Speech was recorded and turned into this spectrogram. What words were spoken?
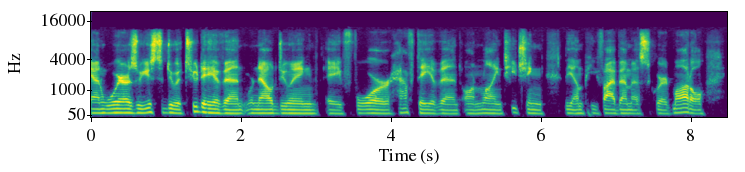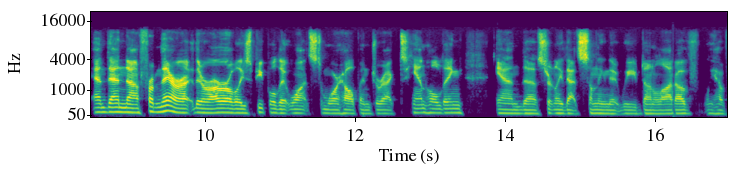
and whereas we used to do a two day event, we're now doing a four half day event online teaching the MP5 MS squared model. And then uh, from there, there are always people that want some more help in direct hand holding. And uh, certainly that's something that we've done a lot of. We have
